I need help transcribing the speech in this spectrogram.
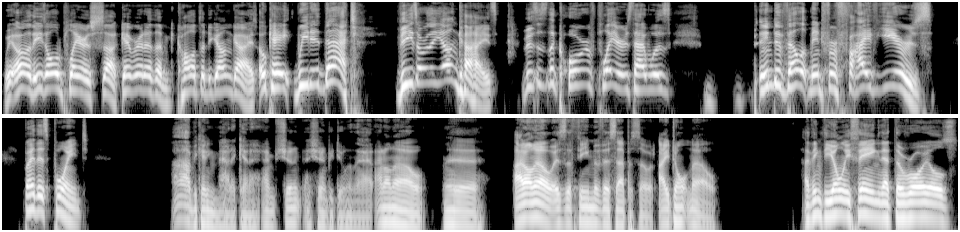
We oh, these old players suck. Get rid of them. Call up the young guys. Okay, we did that. These are the young guys. This is the core of players that was in development for five years by this point, I'll be getting mad again. I, I shouldn't. I shouldn't be doing that. I don't know. Uh, I don't know. Is the theme of this episode? I don't know. I think the only thing that the Royals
